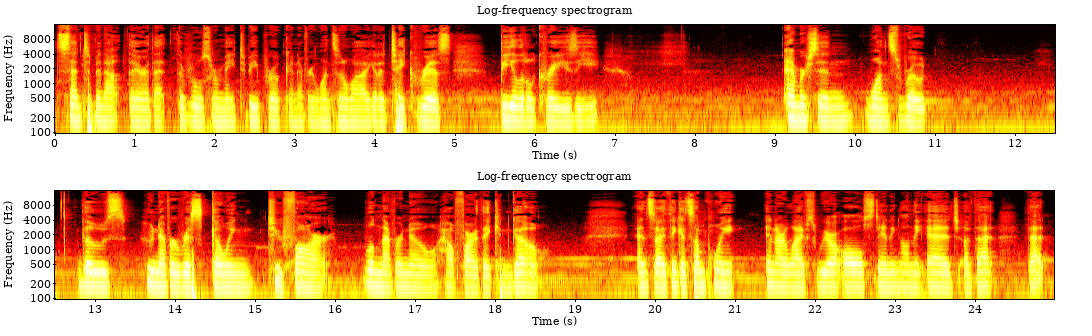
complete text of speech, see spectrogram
sentiment out there that the rules were made to be broken every once in a while. You got to take risks, be a little crazy. Emerson once wrote, Those who never risk going too far will never know how far they can go. And so I think at some point in our lives we are all standing on the edge of that that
